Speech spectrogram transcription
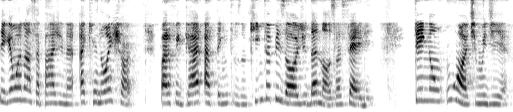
Sigam a nossa página aqui no iShore para ficar atentos no quinto episódio da nossa série. Tenham um ótimo dia!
